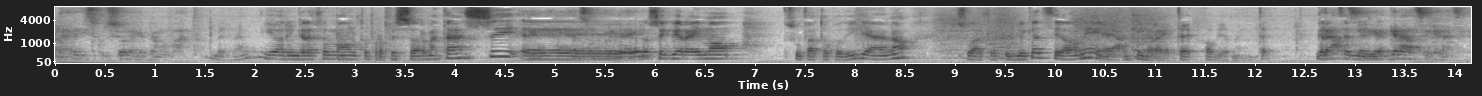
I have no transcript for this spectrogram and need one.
nella discussione che abbiamo fatto. Bene, io ringrazio molto il professor Matassi, grazie e lei. lo seguiremo su Fatto Quotidiano, su altre pubblicazioni e anche in rete ovviamente. Grazie, mille. grazie, grazie.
